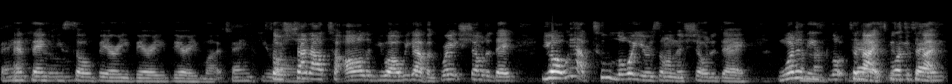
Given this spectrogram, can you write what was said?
Thank and thank you so very, very, very much. Thank you. So all. shout out to all of you all. We have a great show today. You all, we have two lawyers on the show today. One of these Tonight. lo- tonight, Yes, excuse what me, today? tonight.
